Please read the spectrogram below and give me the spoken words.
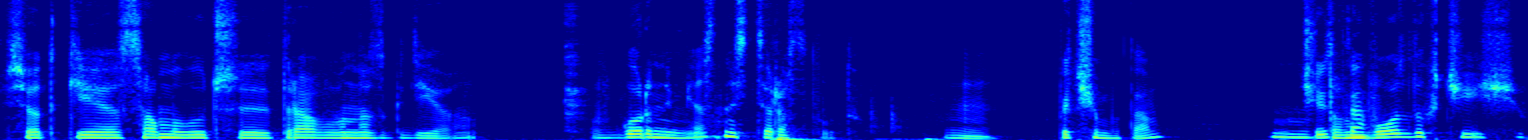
Все-таки самые лучшие травы у нас где? В горной местности растут. Почему там? Чисто? Там воздух чище.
